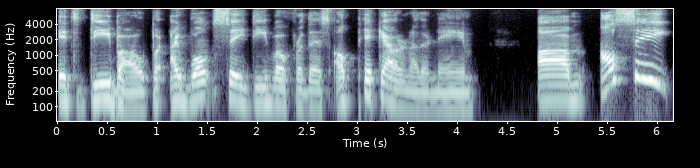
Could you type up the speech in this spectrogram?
it's Deebo, but I won't say Deebo for this. I'll pick out another name. Um, I'll say,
